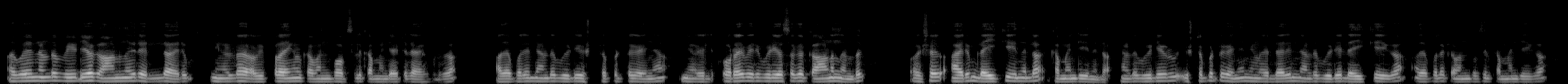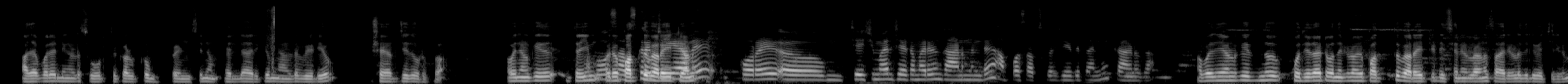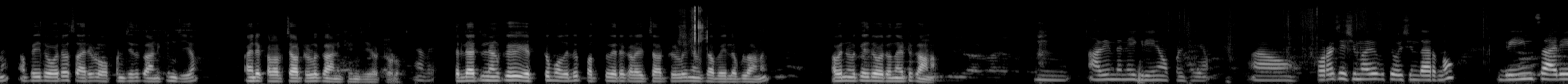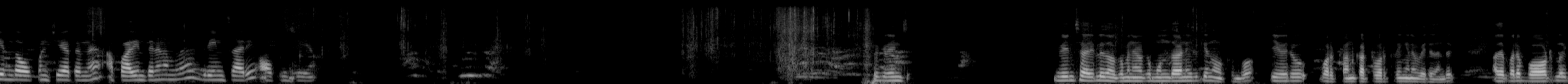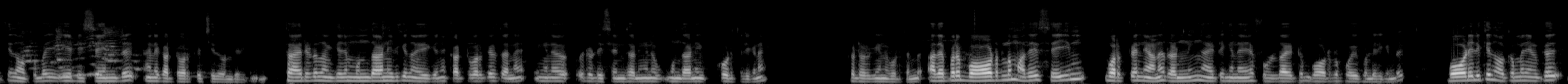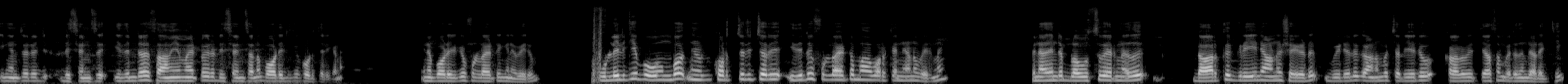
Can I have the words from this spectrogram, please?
അതുപോലെ ഞങ്ങളുടെ വീഡിയോ കാണുന്നവരെല്ലാവരും നിങ്ങളുടെ അഭിപ്രായങ്ങൾ കമന്റ് ബോക്സിൽ കമന്റ് ആയിട്ട് രേഖപ്പെടുത്തുക. അതേപോലെ ഞങ്ങളുടെ വീഡിയോ ഇഷ്ടപ്പെട്ട് കഴിഞ്ഞാൽ കുറേ പേര് വീഡിയോസൊക്കെ കാണുന്നുണ്ട്. പക്ഷേ ആരും ലൈക്ക് ചെയ്യുന്നില്ല കമന്റ് ചെയ്യുന്നില്ല. ഞങ്ങളുടെ വീഡിയോകൾ ഇഷ്ടപ്പെട്ട് കഴിഞ്ഞാൽ നിങ്ങൾ എല്ലാവരും ഞങ്ങളുടെ വീഡിയോ ലൈക്ക് ചെയ്യുക അതേപോലെ കമന്റ് ബോക്സിൽ കമന്റ് ചെയ്യുക. അതേപോലെ നിങ്ങളുടെ സുഹൃത്തുക്കൾക്കും ഫ്രണ്ട്സിനും എല്ലാവർക്കും ഞങ്ങളുടെ വീഡിയോ ഷെയർ ചെയ്ത് കൊടുക്കുക. അപ്പോൾ ഞങ്ങൾക്ക് ഇത്രയും ഒരു പത്ത് വെറൈറ്റി ആണ്. കുറേ ചേച്ചിമാരും ചേട്ടന്മാരും കാണുന്നുണ്ട്. അപ്പോൾ സബ്സ്ക്രൈബ് ചെയ്ത് തന്നെ കാണുക. അപ്പോൾ ഞങ്ങൾക്ക് ഇന്ന് പുതിയതായിട്ട് വന്നിരിക്കുന്ന ഒരു പത്ത് വെറൈറ്റി ഡിസൈനുകളാണ് സാരികൾ ഇതിൽ വെച്ചിരിക്കുന്നത്. അപ്പോൾ ഇതിൽ ഓരോ സാരികൾ ഓപ്പൺ ചെയ്ത് കാണിക്കുകയും ചെയ്യാം. അതിന്റെ കളർ ചാർട്ടുകൾ കാണിക്കുകയും ചെയ്യാം കേട്ടോ. എല്ലാറ്റിലും ഞങ്ങൾക്ക് എട്ട് മുതൽ പത്ത് വരെ കളർ ചാർട്ടുകൾ ഞങ്ങൾക്ക് അവൈലബിൾ ആണ്. അപ്പോൾ ഞങ്ങൾക്ക് ഇതിൽ ഓരോന്നായിട്ട് കാണാം. ആദ്യം തന്നെ ഗ്രീൻ ഓപ്പൺ ചെയ്യാം. കുറെ ചേച്ചിമാർ ചോദിച്ചിട്ടുണ്ടായിരുന്നു. ഗ്രീൻ സാരി എന്താ ഓപ്പൺ ചെയ്യാത്തെന്ന് അപ്പോൾ ആദ്യം തന്നെ നമ്മൾ ഗ്രീൻ സാരി ഓപ്പൺ ചെയ്യാം. ഇപ്പോൾ ഗ്രീൻ ഗ്രീൻ സൈഡിൽ നോക്കുമ്പോൾ നമുക്ക് മുന്താണിയിലേക്ക് നോക്കുമ്പോൾ ഈ ഒരു വർക്കാണ് കട്ട് വർക്ക് ഇങ്ങനെ വരുന്നുണ്ട്. അതേപോലെ ബോർഡറിലേക്ക് നോക്കുമ്പോൾ ഈ ഡിസൈനിൽ അങ്ങനെ കട്ട് വർക്ക് ചെയ്തുകൊണ്ടിരിക്കുന്നു. സാരിയുടെ നോക്കി കഴിഞ്ഞാൽ മുന്താണിയിലേക്ക് നോക്കി കഴിഞ്ഞാൽ കട്ട് വർക്കിൽ തന്നെ ഇങ്ങനെ ഒരു ഡിസൈൻസ് ആണ് ഇങ്ങനെ മുന്താണി കൊടുത്തിരിക്കുന്നത് കട്ട് വർക്ക് ഇങ്ങനെ കൊടുത്തിട്ടുണ്ട്. അതേപോലെ ബോർഡറിലും അതേ സെയിം വർക്ക് തന്നെയാണ്. റണ്ണിങ് ആയിട്ട് ഇങ്ങനെ ഫുള്ളായിട്ടും ബോർഡർ പോയിക്കൊണ്ടിരിക്കുന്നുണ്ട്. ബോഡിയിലേക്ക് നോക്കുമ്പോൾ ഞങ്ങൾക്ക് ഇങ്ങനത്തെ ഒരു ഡിസൈൻസ് ഇതിന്റെ സാമ്യമായിട്ടുള്ള ഒരു ഡിസൈൻസ് ആണ് ബോഡിയിലേക്ക് കൊടുത്തിരിക്കുന്നത് ഇങ്ങനെ ബോഡിയിലേക്ക് ഫുള്ളായിട്ട് ഇങ്ങനെ വരും. ഉള്ളിലേക്ക് പോകുമ്പോൾ നിങ്ങൾക്ക് കുറച്ചൊരു ചെറിയ ഇതിൽ ഫുള്ളായിട്ടും ആ വർക്ക് തന്നെയാണ് വരുന്നത് പിന്നെ അതിന്റെ ബ്ലൗസ് വരുന്നത് ഡാർക്ക് ഗ്രീൻ ആണ് ഷെയ്ഡ് വീഡിയോയിൽ കാണുമ്പോൾ ചെറിയൊരു കളർ വ്യത്യാസം വരുന്നുണ്ട് ഇടയ്ക്ക്.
